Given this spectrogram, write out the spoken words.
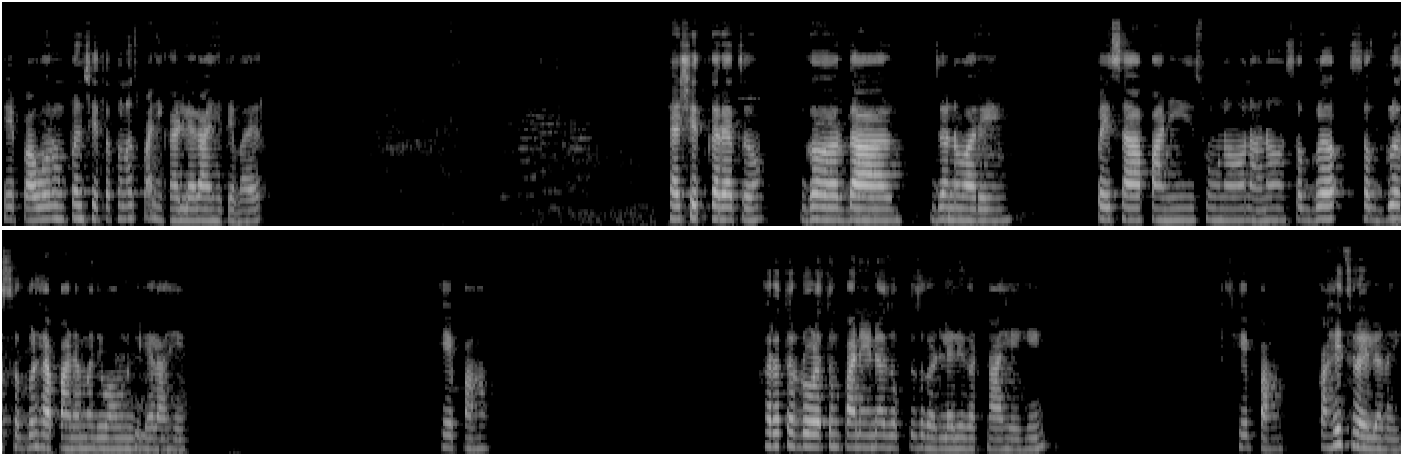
हे पावरून पण शेतातूनच पाणी काढलेलं आहे ते बाहेर. ह्या शेतकऱ्याचं घरदार जनावरे पैसा पाणी सोनं नाणं सगळं सगळं सगळं ह्या पाण्यामध्ये वाहून गेलेलं आहे. हे पहा. खरं तर डोळ्यातून पाणी येण्याजोगतच घडलेली घटना आहे ही. हे पहा. काहीच राहिलं नाही.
